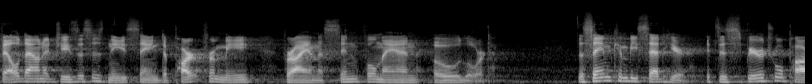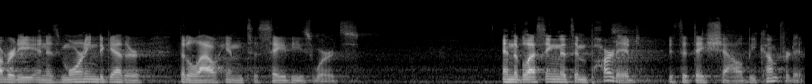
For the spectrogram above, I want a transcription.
fell down at Jesus' knees, saying, Depart from me, for I am a sinful man, O Lord. The same can be said here. It's his spiritual poverty and his mourning together that allow him to say these words. And the blessing that's imparted is that they shall be comforted.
